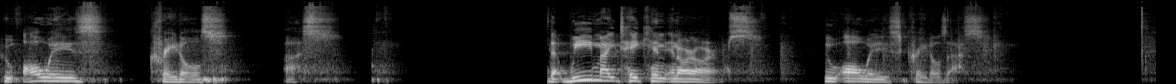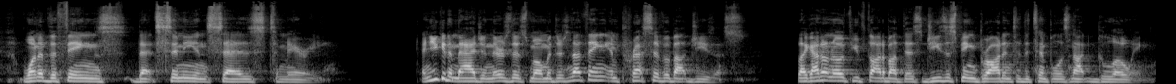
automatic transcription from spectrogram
who always cradles us that we might take him in our arms, who always cradles us. One of the things that Simeon says to Mary, and you can imagine there's this moment, there's nothing impressive about Jesus. Like, I don't know if you've thought about this. Jesus being brought into the temple is not glowing.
